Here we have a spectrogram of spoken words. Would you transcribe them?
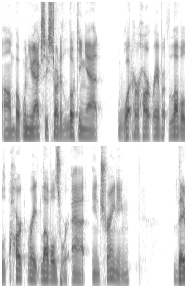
Um, but when you actually started looking at what her heart rate level heart rate levels were at in training, they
